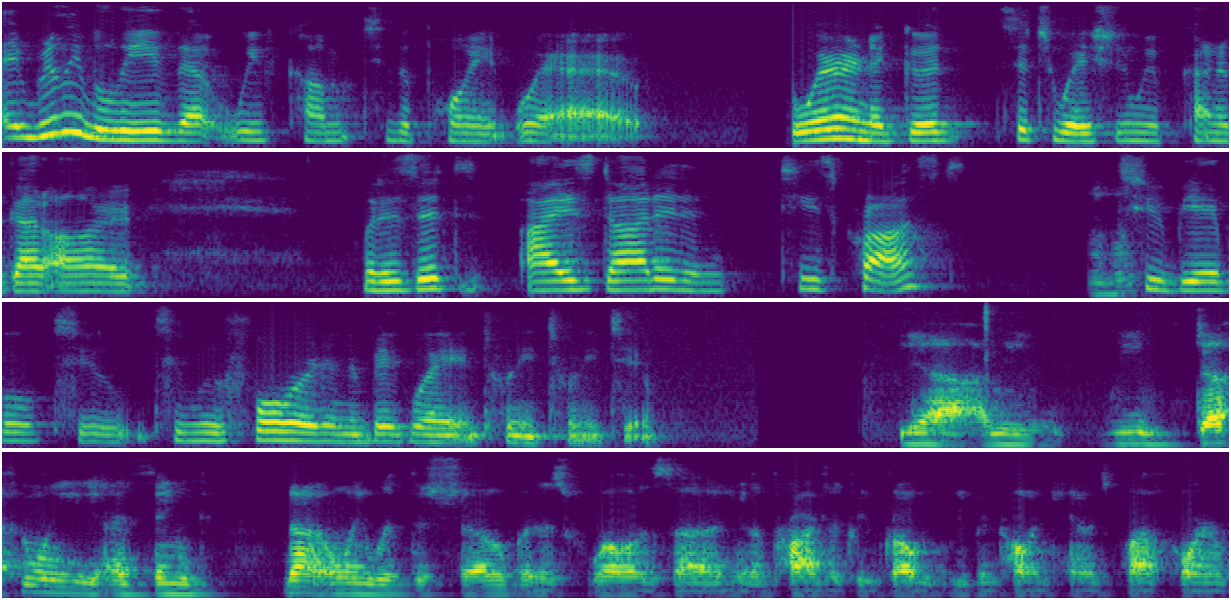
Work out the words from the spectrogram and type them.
I really believe that we've come to the point where we're in a good situation. We've kind of got all our what is it? I's dotted and T's crossed mm-hmm. to be able to to move forward in a big way in 2022. Yeah, I mean, we've definitely, I think, not only with the show, but as well as uh, you know the project we've got, we've been calling Candidates Platform.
